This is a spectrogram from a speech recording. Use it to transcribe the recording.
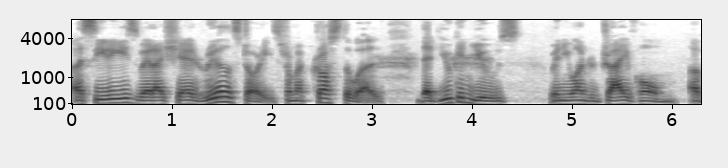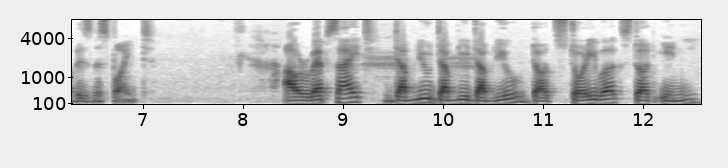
a series where I share real stories from across the world that you can use when you want to drive home a business point. Our website, www.storyworks.in,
